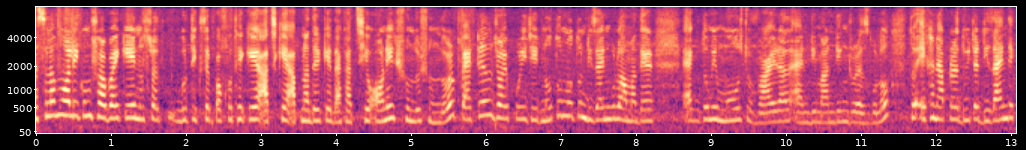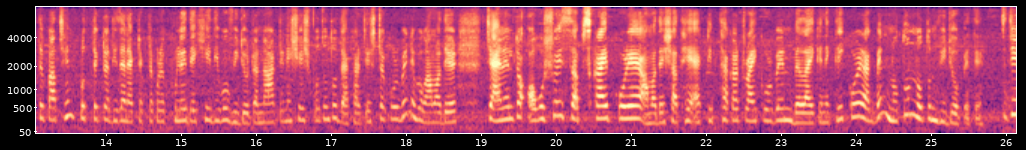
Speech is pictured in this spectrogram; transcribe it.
আসসালামু আলাইকুম সবাইকে নুসরাত বুটিক্সের পক্ষ থেকে। আজকে আপনাদেরকে দেখাচ্ছি অনেক সুন্দর সুন্দর প্যাটেল জয়পুরি যে নতুন নতুন ডিজাইনগুলো আমাদের একদমই মোস্ট ভাইরাল অ্যান্ড ডিমান্ডিং ড্রেসগুলো। তো এখানে আপনারা দুইটা ডিজাইন দেখতে পাচ্ছেন। প্রত্যেকটা ডিজাইন একটা একটা করে খুলে দেখিয়ে দিব। ভিডিওটা না টেনে শেষ পর্যন্ত দেখার চেষ্টা করবেন এবং আমাদের চ্যানেলটা অবশ্যই সাবস্ক্রাইব করে আমাদের সাথে অ্যাক্টিভ থাকা ট্রাই করবেন। বেল আইকনে ক্লিক করে রাখবেন নতুন নতুন ভিডিও পেতে। যে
